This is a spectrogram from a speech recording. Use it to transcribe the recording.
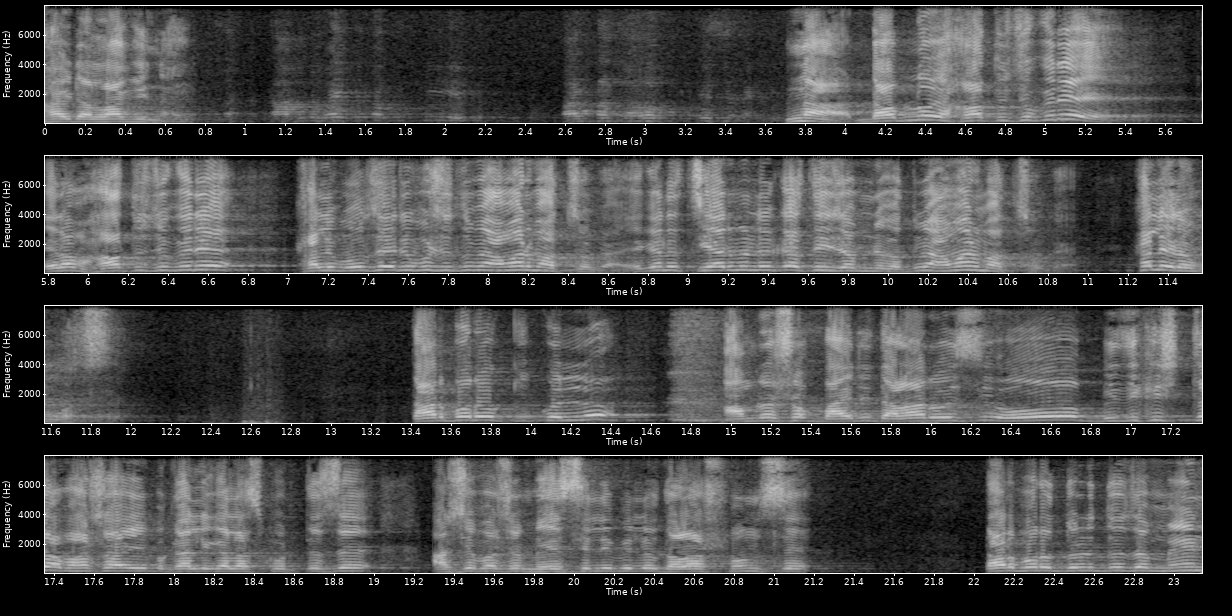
ঘাইটা লাগি নাই। না ডাবলু হাত উঁচু করে এরকম হাত উঁচু করে খালি বলছে, এর বসে তুমি আমার মারছো গা এখানে চেয়ারম্যানের কাছে হিসাব নেবা, তুমি আমার মারছো গা খালি এরকম করছে তারপরেও কি করল? আমরা সব বাইরে দাঁড়া রয়েছি, ও বিজিখিস্টা ভাষায় গালিগালাজ করতেছে, আশেপাশে মেয়ে ছেলেপিলেও দাঁড়া শুনছে। তারপরে দরিদ্র যে মেন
